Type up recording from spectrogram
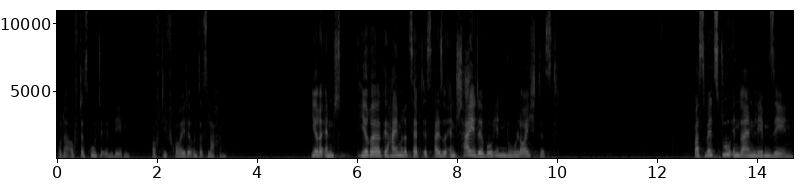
oder auf das Gute im Leben, auf die Freude und das Lachen. Ihre, ihre Geheimrezept ist also, entscheide, wohin du leuchtest. Was willst du in deinem Leben sehen?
